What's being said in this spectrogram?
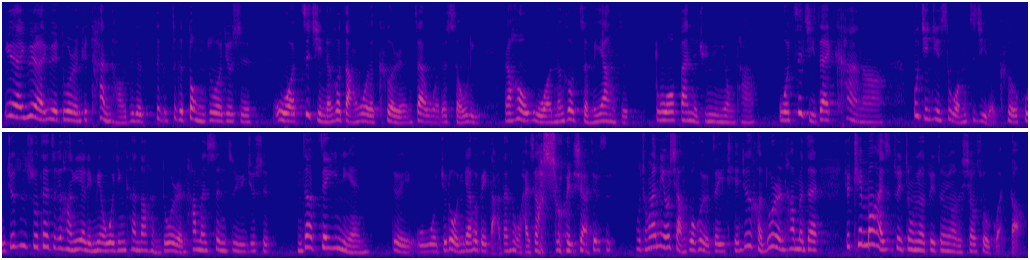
因为越来越多人去探讨这个这个这个动作，就是我自己能够掌握的客人在我的手里，然后我能够怎么样子多番的去运用它。我自己在看啊，不仅仅是我们自己的客户，就是说在这个行业里面，我已经看到很多人，他们甚至于就是你知道这一年，对我我觉得我应该会被打，但是我还是要说一下，就是。我从来没有想过会有这一天，就是很多人他们在就天猫还是最重要最重要的销售管道，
